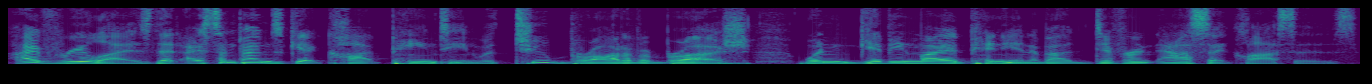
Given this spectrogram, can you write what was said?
I've realized that I sometimes get caught painting with too broad of a brush when giving my opinion about different asset classes.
